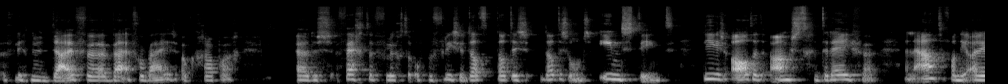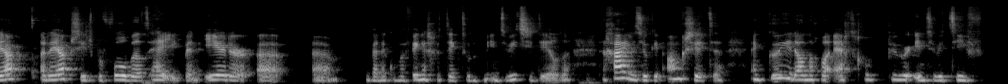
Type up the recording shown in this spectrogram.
er vliegt nu een duif bij, voorbij, is ook grappig. Uh, dus vechten, vluchten of bevriezen, dat, dat, is, dat is ons instinct. Die is altijd angstgedreven. Een aantal van die reacties, bijvoorbeeld, hey, ik ben eerder uh, ben ik op mijn vingers getikt toen ik mijn intuïtie deelde. Dan ga je natuurlijk in angst zitten. En kun je dan nog wel echt goed puur intuïtief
